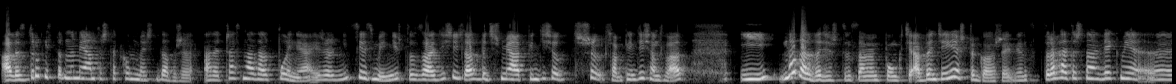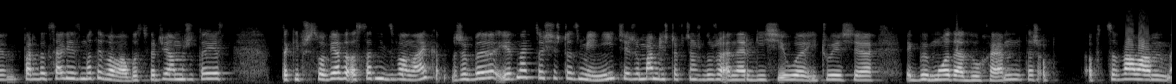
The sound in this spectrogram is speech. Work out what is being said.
Ale z drugiej strony miałam też taką myśl, dobrze, ale czas nadal płynie. Jeżeli nic nie zmienisz, to za 10 lat będziesz miała 53, tam 50 lat i nadal będziesz w tym samym punkcie, a będzie jeszcze gorzej. Więc trochę też ten wiek mnie y, paradoksalnie zmotywował, bo stwierdziłam, że to jest taki przysłowiowy ostatni dzwonek, żeby jednak coś jeszcze zmienić, że mam jeszcze wciąż dużo energii, siły i czuję się jakby młoda duchem. Też obcowałam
